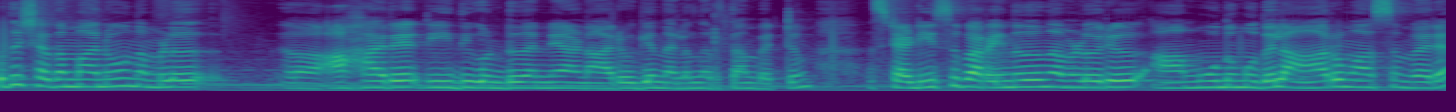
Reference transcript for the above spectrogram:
എൺപത് ശതമാനവും നമ്മൾ ആഹാര രീതി കൊണ്ട് തന്നെയാണ് ആരോഗ്യം നിലനിർത്താൻ പറ്റും. സ്റ്റഡീസ് പറയുന്നത് നമ്മളൊരു മൂന്ന് മുതൽ ആറ് മാസം വരെ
